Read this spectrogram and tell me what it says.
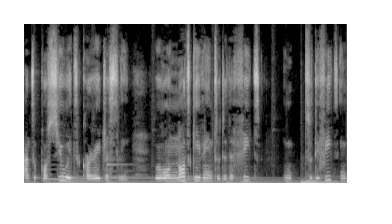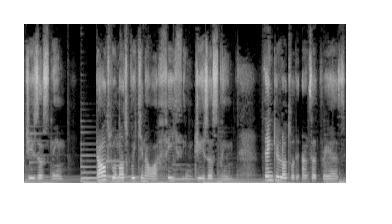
and to pursue it courageously. We will not give in to the defeat in, to defeat in Jesus' name. Doubt will not weaken our faith in Jesus' name. Thank you, Lord, for the answered prayers.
